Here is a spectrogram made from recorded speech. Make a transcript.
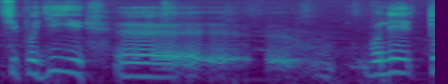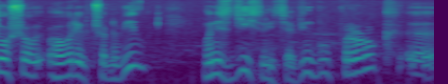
ці події, вони то, що говорив Чорновіл, вони здійснюються. Він був пророк е,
